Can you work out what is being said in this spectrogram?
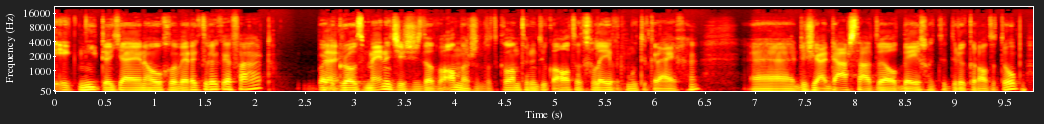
ik niet dat jij een hoge werkdruk ervaart. Bij Nee. de growth managers is dat wel anders, omdat klanten natuurlijk altijd geleverd moeten krijgen. Eh, dus ja, daar staat wel degelijk de druk er altijd op.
